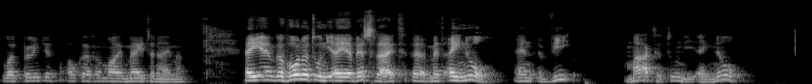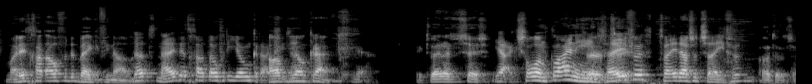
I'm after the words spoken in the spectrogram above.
leuk puntje. Ook even mooi mee te nemen. Hey, en we wonnen toen die eh, wedstrijd eh, met 1-0. En wie maakte toen die 1-0? Maar dit gaat over de bekerfinale. Dat, nee, dit gaat over die Johan Cruijff. oh, die Johan Cruijff. In 2006. Ja, ik zal een kleine hint 2007. geven. 2007. Oh, dat is zo.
